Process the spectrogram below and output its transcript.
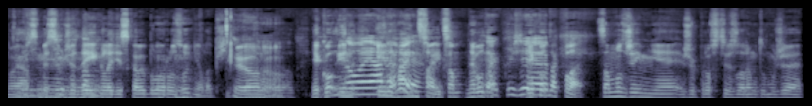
No já si myslím, že z jejich hlediska by bylo rozhodně lepší. Jo, no. Jako in, no, in hindsight, sam, nebo tak, jako, že... jako takhle. Samozřejmě, že prostě vzhledem k tomu, že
